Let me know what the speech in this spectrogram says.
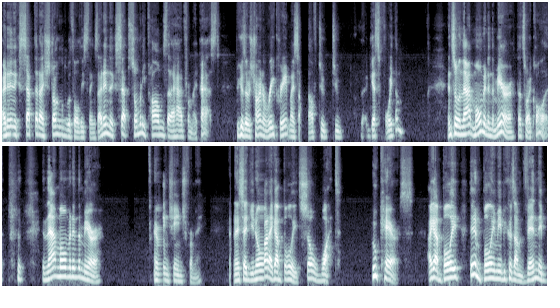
I didn't accept that I struggled with all these things. I didn't accept so many problems that I had from my past because I was trying to recreate myself to to I guess avoid them. And so in that moment in the mirror, that's what I call it. in that moment in the mirror, everything changed for me. And I said, you know what? I got bullied. So what? Who cares? I got bullied. They didn't bully me because I'm Vin. They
